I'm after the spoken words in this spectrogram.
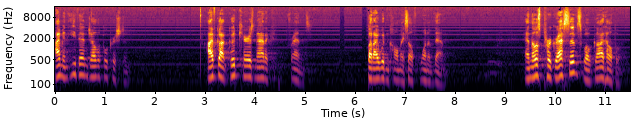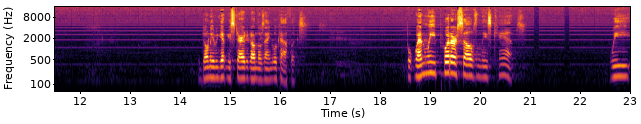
I'm an evangelical Christian. I've got good charismatic friends, but I wouldn't call myself one of them. And those progressives, well, God help them. Don't even get me started on those Anglo Catholics. But when we put ourselves in these camps, we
